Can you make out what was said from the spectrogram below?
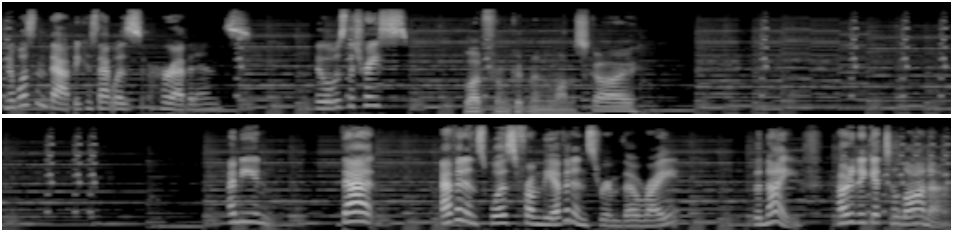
And it wasn't that because that was her evidence. Wait, what was the trace? Blood from Goodman and Lana Skye. I mean, that evidence was from the evidence room, though, right? The knife. How did it get to Lana?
